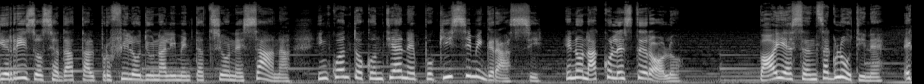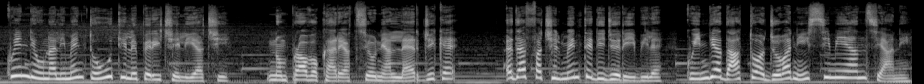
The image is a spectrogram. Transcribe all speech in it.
Il riso si adatta al profilo di un'alimentazione sana, in quanto contiene pochissimi grassi e non ha colesterolo. Poi è senza glutine e quindi un alimento utile per i celiaci non provoca reazioni allergiche ed è facilmente digeribile, quindi adatto a giovanissimi e anziani.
